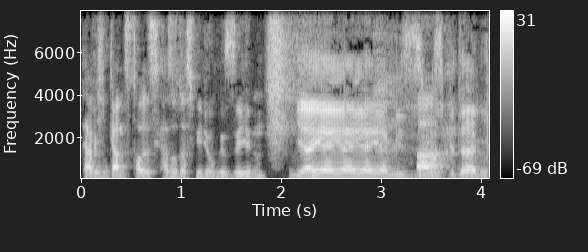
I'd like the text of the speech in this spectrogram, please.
da habe ich ein ganz tolles. Hast du das Video gesehen? Ja, ja, ja, ja, ja. Wie süß ah, mit deinem.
